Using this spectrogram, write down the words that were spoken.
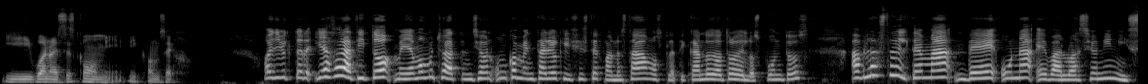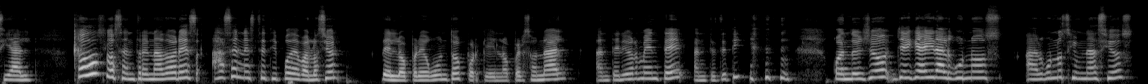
Y bueno, ese es como mi, mi consejo. Oye, Víctor, y hace ratito me llamó mucho la atención un comentario que hiciste cuando estábamos platicando de otro de los puntos. Hablaste del tema de una evaluación inicial. ¿Todos los entrenadores hacen este tipo de evaluación? Te lo pregunto porque en lo personal, anteriormente, antes de ti, cuando yo llegué a ir a algunos, a algunos gimnasios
